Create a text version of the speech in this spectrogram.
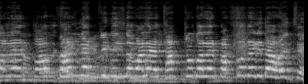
দলের প্রধান নেতৃবৃন্দ পক্ষ থেকে দেওয়া হয়েছে।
